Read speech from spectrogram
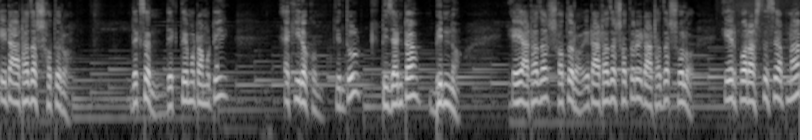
এটা আট হাজার সতেরো। দেখছেন, দেখতে মোটামুটি একই রকম, কিন্তু ডিজাইনটা ভিন্ন। এই আট হাজার সতেরো, এটা আট হাজার সতেরো, এটা আট হাজার ষোলো। এরপর আসতেছে আপনার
